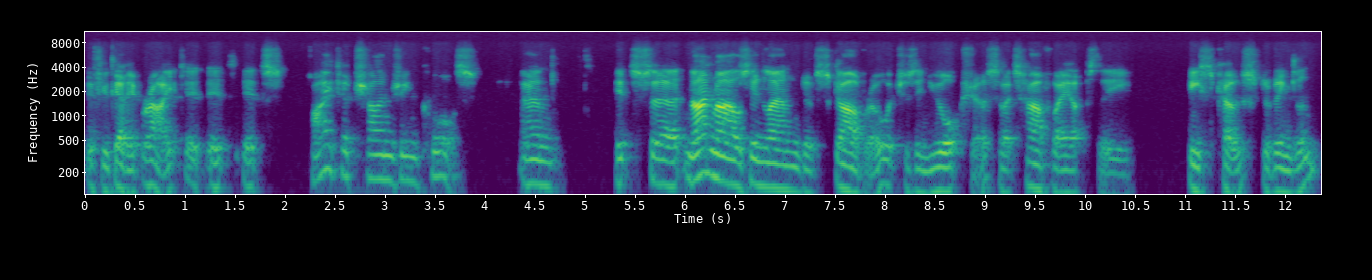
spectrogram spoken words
if you get it right, it, it it's quite a challenging course. And it's uh, nine miles inland of Scarborough, which is in Yorkshire. So, it's halfway up the east coast of England.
